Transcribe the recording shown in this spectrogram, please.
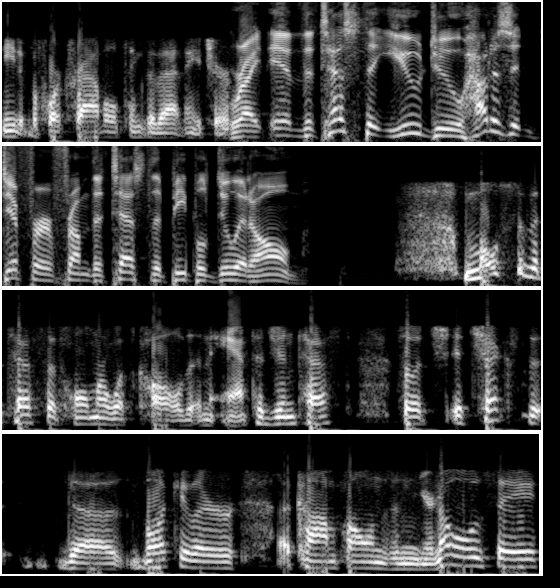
need it before travel, things of that nature. Right. The test that you do, how does it differ from the test that people do at home? Most of the tests at home are what's called an antigen test. So it, it checks the, the molecular uh, compounds in your nose, say,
